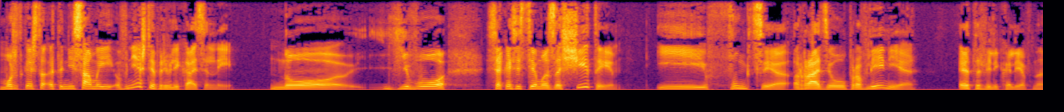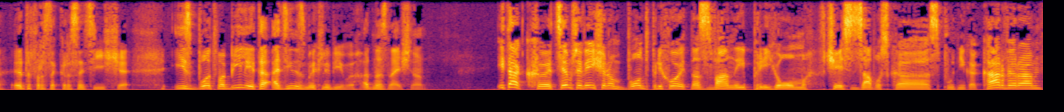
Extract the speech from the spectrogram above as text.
может, конечно, это не самый внешне привлекательный, но его всякая система защиты и функция радиоуправления это великолепно. Это просто красотища. Из бонд-мобилей это один из моих любимых, однозначно. Итак, тем же вечером Бонд приходит на званый прием в честь запуска спутника Карвера.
